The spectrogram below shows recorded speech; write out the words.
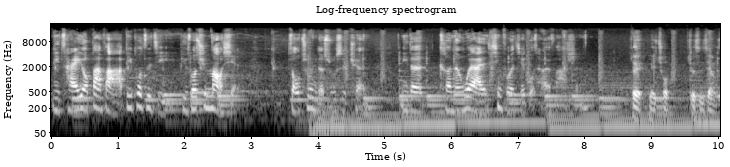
你才有办法逼迫自己，比如说去冒险，走出你的舒适圈，你的可能未来幸福的结果才会发生。对，没错，就是这样子。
